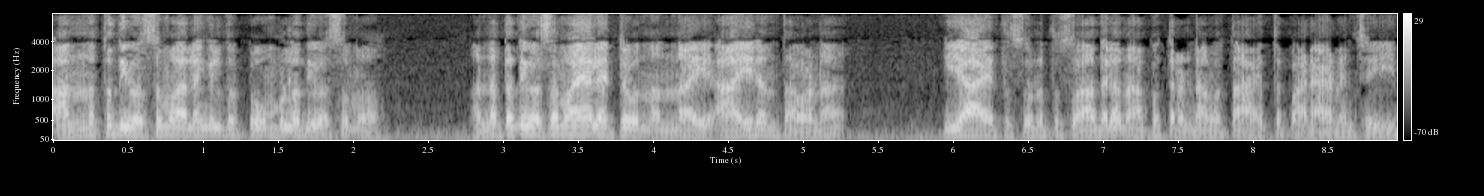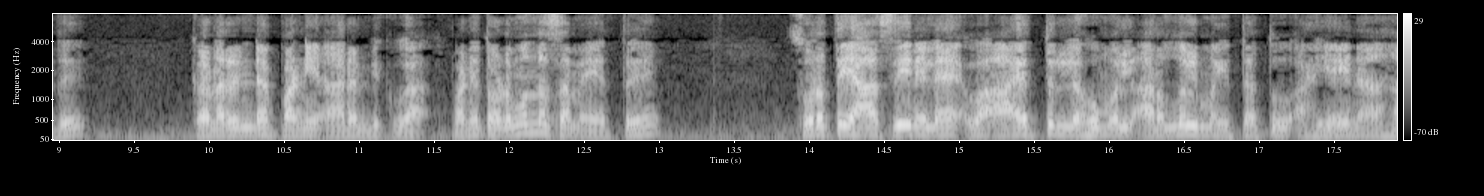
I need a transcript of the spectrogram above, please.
അന്നത്തെ ദിവസമോ അല്ലെങ്കിൽ തൊട്ട് മുമ്പുള്ള ദിവസമോ അന്നത്തെ ദിവസമായാൽ ഏറ്റവും നന്നായി ആയിരം തവണ ഈ ആയത്ത് സുഹൃത്ത് സ്വാതര നാൽപ്പത്തിരണ്ടാമത്തെ ആയത്ത് പാരായണം ചെയ്ത് കിണറിന്റെ പണി ആരംഭിക്കുക. പണി തുടങ്ങുന്ന സമയത്ത് സൂറത്ത് യാസീനിലെ ആയത്തുൽ ലഹുമുൽ അർലുൽ മൈത്തത്തു അഹ്യൈനാഹ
